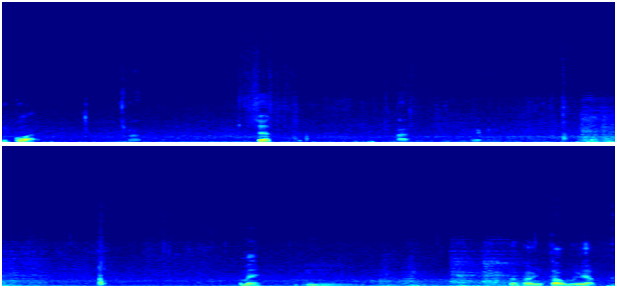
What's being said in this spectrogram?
이거 어. 셋 아, 이렇게. ทำไหม 음, 음. อาหารเก่าไม่อยาก 그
